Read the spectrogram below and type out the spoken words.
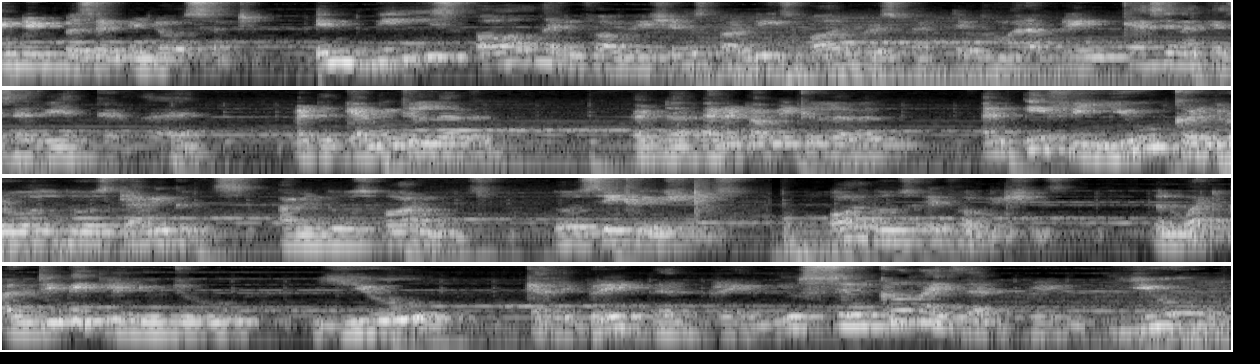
100% endorse it in these all the informations और दीज ऑल पर्सपेक्टिव हमारा ब्रेन कैसे ना कैसे रिएक्ट करता है at the chemical level at the anatomical level, and if you control those chemicals, I mean those hormones, those secretions, all those informations, then what ultimately you do, you calibrate that brain, you synchronize that brain, you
